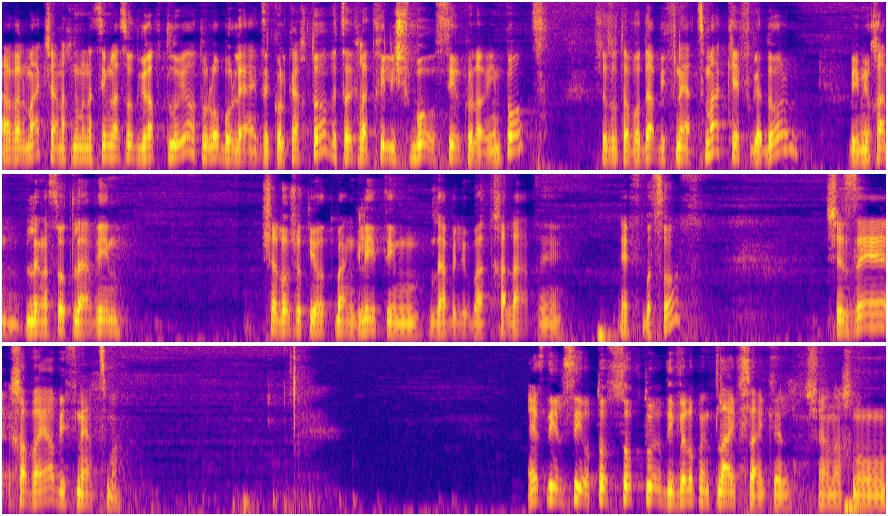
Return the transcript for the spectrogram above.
אבל מה כשאנחנו מנסים לעשות גרף תלויות הוא לא בולע את זה כל כך טוב וצריך להתחיל לשבור סירקולר אימפורט שזאת עבודה בפני עצמה, כיף גדול במיוחד לנסות להבין שלוש אותיות באנגלית עם W בהתחלה ו-F בסוף, שזה חוויה בפני עצמה. SDLC, אותו Software Development Life Cycle, שאנחנו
